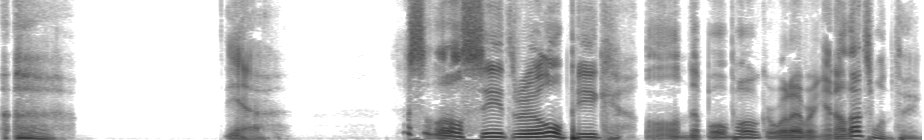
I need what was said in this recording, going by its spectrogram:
yeah. Just a little see through, a little peek, a little nipple poke or whatever. You know, that's one thing.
